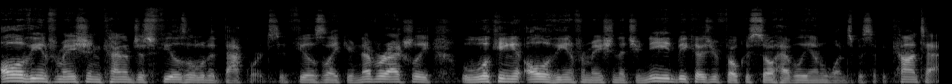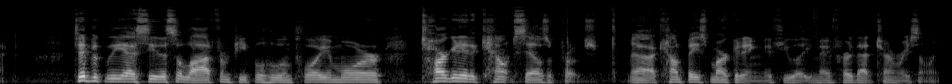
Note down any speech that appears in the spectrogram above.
all of the information kind of just feels a little bit backwards. It feels like you're never actually looking at all of the information that you need because you're focused so heavily on one specific contact. Typically, I see this a lot from people who employ a more targeted account sales approach, uh, account based marketing, if you will. You may have heard that term recently.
